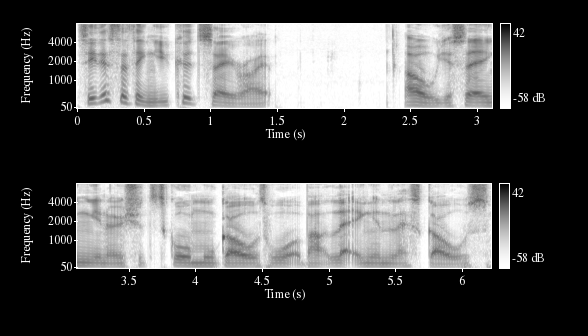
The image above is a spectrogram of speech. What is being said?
see, this is the thing you could say, right? Oh, you're saying you know should score more goals. What about letting in less goals?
